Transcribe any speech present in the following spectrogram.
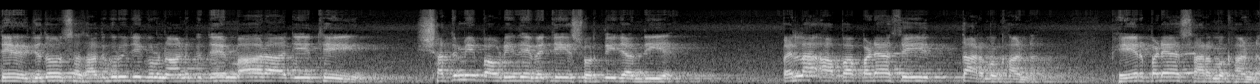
ਤੇ ਜਦੋਂ ਸਤਿਗੁਰੂ ਜੀ ਗੁਰੂ ਨਾਨਕ ਦੇਵ ਮਹਾਰਾਜ ਜੀ ਇੱਥੇ ਛਤਵੀਂ ਪੌੜੀ ਦੇ ਵਿੱਚ ਹੀ ਸੁਰਤੀ ਜਾਂਦੀ ਹੈ। ਪਹਿਲਾਂ ਆਪਾਂ ਪੜਿਆ ਸੀ ਧਰਮਖੰਡ, ਫੇਰ ਪੜਿਆ ਸ਼ਰਮਖੰਡ।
